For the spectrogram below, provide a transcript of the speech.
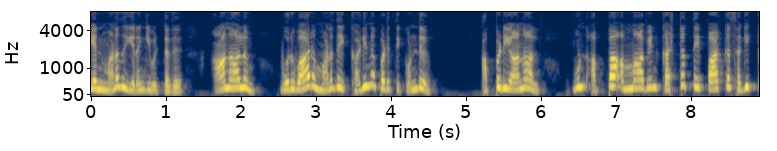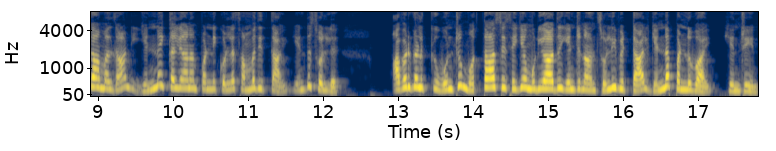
என் மனது இறங்கிவிட்டது. ஆனாலும் ஒரு வார மனதை கடினப்படுத்திக் கொண்டு அப்படியானால் உன் அப்பா அம்மாவின் கஷ்டத்தை பார்க்க சகிக்காமல்தான் என்னை கல்யாணம் பண்ணிக்கொள்ள சம்மதித்தாய்? என்று சொல்லு. அவர்களுக்கு ஒன்றும் ஒத்தாசை செய்ய முடியாது என்று நான் சொல்லிவிட்டால் என்ன பண்ணுவாய்? என்றேன்.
